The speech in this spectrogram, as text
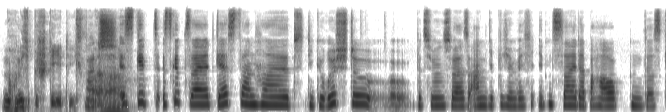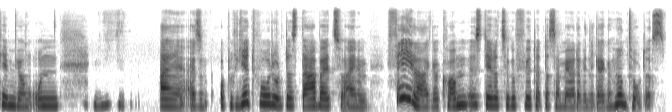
noch nicht bestätigt. Quatsch. Ah. Es gibt, es gibt seit gestern halt die Gerüchte, äh, beziehungsweise angeblich irgendwelche Insider behaupten, dass Kim Jong-un äh, also operiert wurde und dass dabei zu einem Fehler gekommen ist, der dazu geführt hat, dass er mehr oder weniger gehirntot ist.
